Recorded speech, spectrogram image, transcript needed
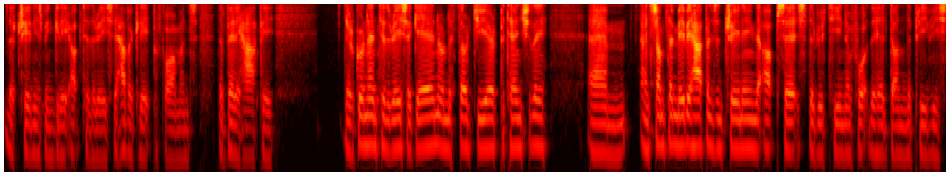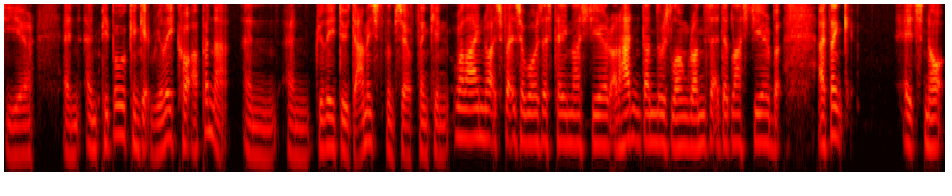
their training's been great up to the race. They have a great performance. They're very happy they're going into the race again on the third year potentially. Um, and something maybe happens in training that upsets the routine of what they had done the previous year, and and people can get really caught up in that and and really do damage to themselves, thinking, well, I'm not as fit as I was this time last year, or I hadn't done those long runs that I did last year. But I think it's not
